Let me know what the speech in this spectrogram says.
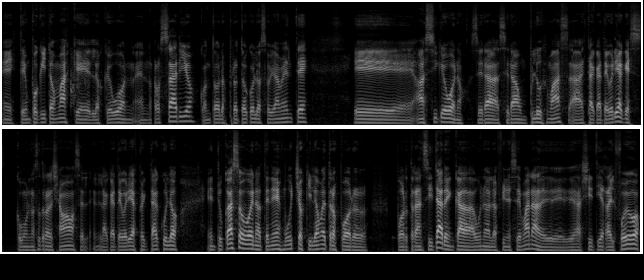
Este, un poquito más que los que hubo en Rosario, con todos los protocolos obviamente. Eh, así que bueno, será, será un plus más a esta categoría que es como nosotros le llamamos en la categoría espectáculo. En tu caso, bueno, tenés muchos kilómetros por, por transitar en cada uno de los fines de semana de, allí Tierra del Fuego,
